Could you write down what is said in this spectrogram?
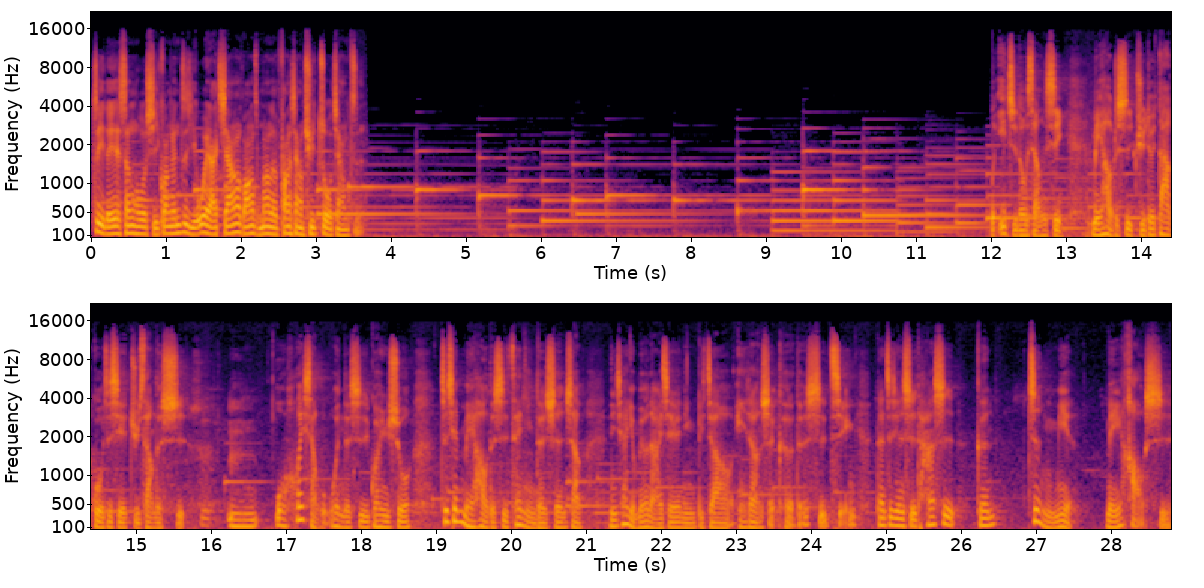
自己的一些生活习惯跟自己未来想要往怎么样的方向去做这样子。我一直都相信，美好的事绝对大过这些沮丧的事。是，嗯。我会想问的是，关于说这些美好的事在您的身上，您现在有没有哪一些您比较印象深刻的事情？但这件事它是跟正面美好是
